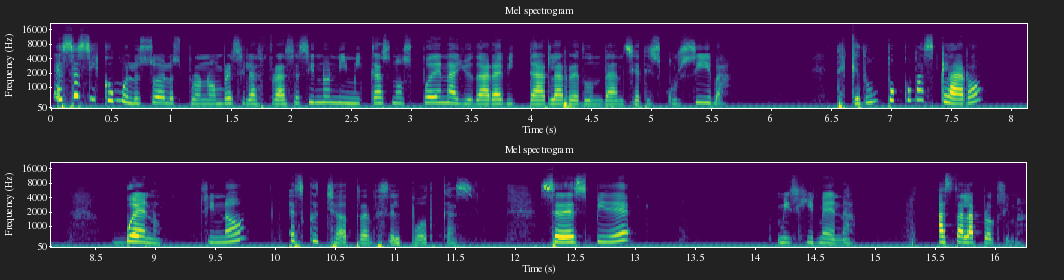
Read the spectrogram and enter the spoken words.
Es así como el uso de los pronombres y las frases sinonímicas nos pueden ayudar a evitar la redundancia discursiva. ¿Te quedó un poco más claro? Bueno, si no, escucha otra vez el podcast. Se despide Miss Jimena. Hasta la próxima.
